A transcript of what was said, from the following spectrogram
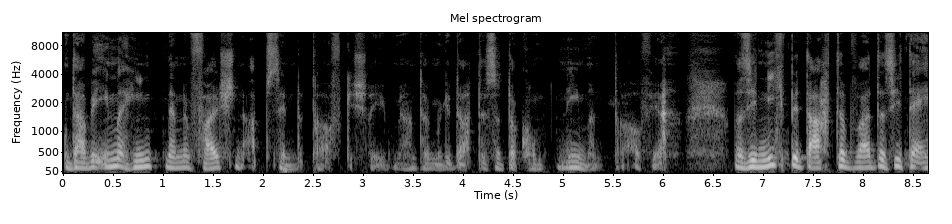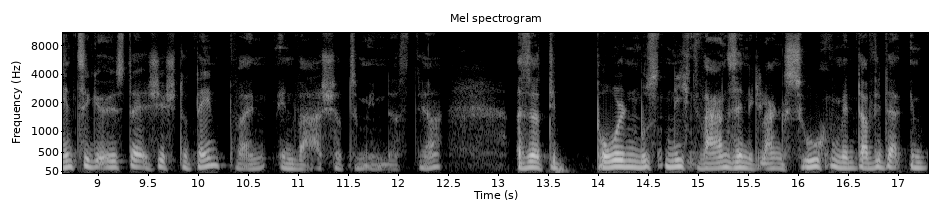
und da habe ich immer hinten einen falschen Absender draufgeschrieben. Ja. Und da habe ich mir gedacht, also da kommt niemand drauf. Ja. Was ich nicht bedacht habe, war, dass ich der einzige österreichische Student war, in, in Warschau zumindest. Ja. Also die Polen mussten nicht wahnsinnig lang suchen, wenn da wieder im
